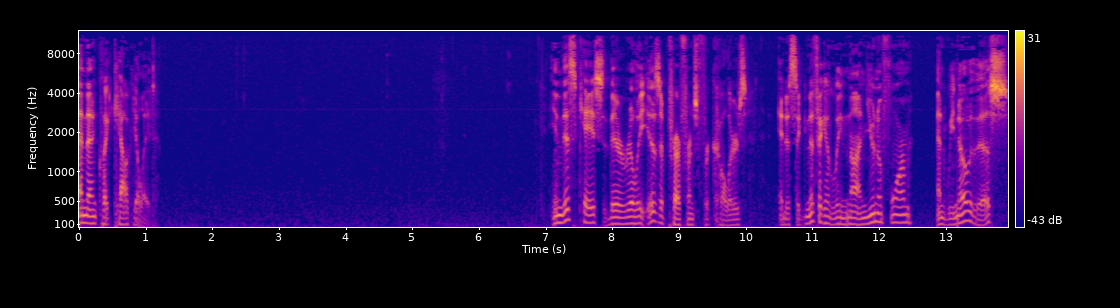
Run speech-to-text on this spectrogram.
And then click Calculate. In this case, there really is a preference for colors. It is significantly non-uniform, and we know this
